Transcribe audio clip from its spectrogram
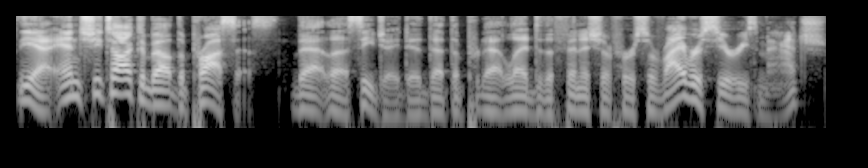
yeah. And she talked about the process that uh, CJ did that the that led to the finish of her Survivor Series match,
